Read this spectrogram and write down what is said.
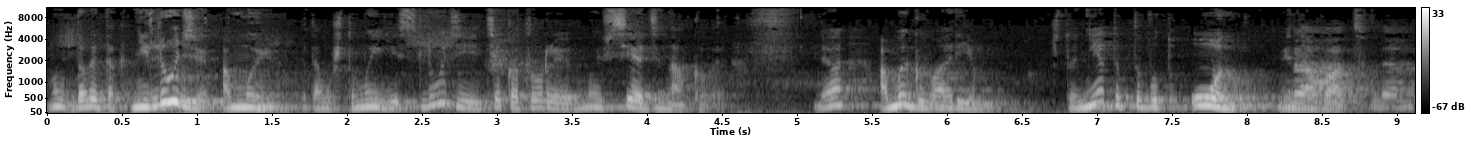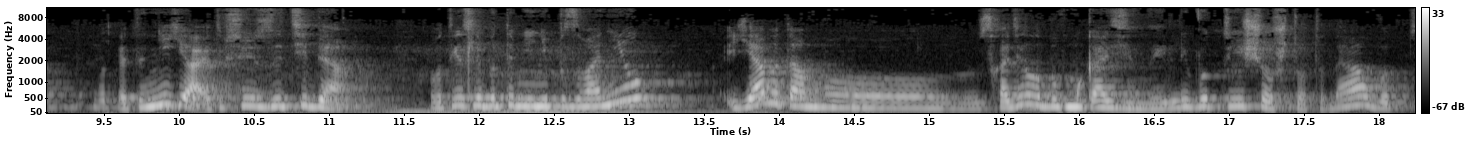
Ну, давай так, не люди, а мы, потому что мы есть люди, и те, которые, мы все одинаковые. Да? А мы говорим, что нет, это вот он виноват. Да, да. Вот. Это не я, это все из-за тебя. Вот если бы ты мне не позвонил, я бы там э, сходила бы в магазин или вот еще что-то, да, вот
